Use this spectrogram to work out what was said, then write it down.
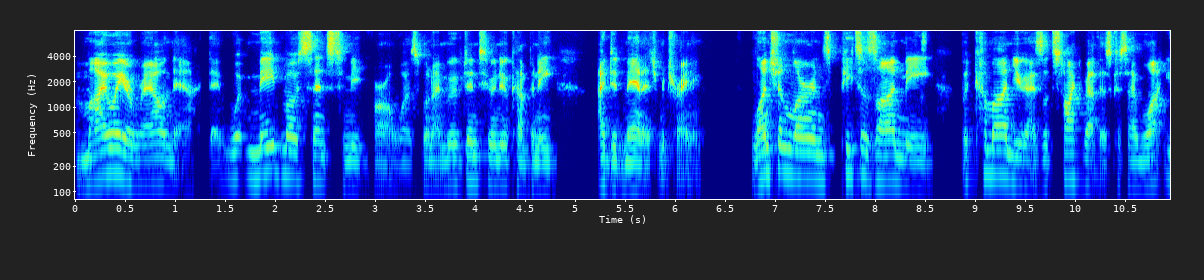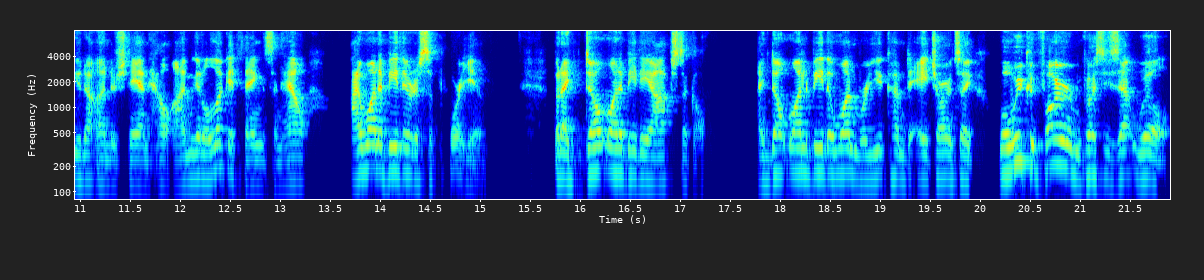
my way around that, that what made most sense to me, Carl, was when I moved into a new company, I did management training. Lunch and learns, pizza's on me. But come on, you guys, let's talk about this because I want you to understand how I'm going to look at things and how I want to be there to support you. But I don't want to be the obstacle. I don't want to be the one where you come to HR and say, well, we could fire him because he's at will.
